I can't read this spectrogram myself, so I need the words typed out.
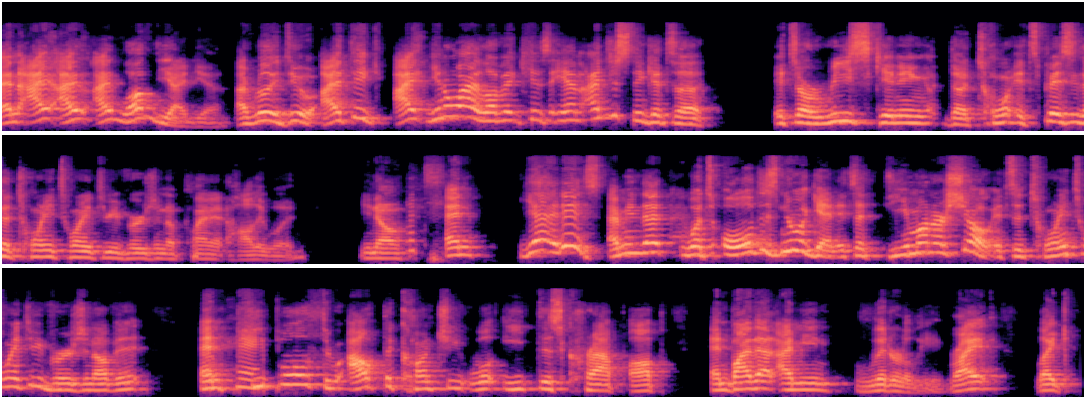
And I, I I love the idea. I really do. I think I you know why I love it, because and I just think it's a it's a reskinning the tw- it's basically the 2023 version of Planet Hollywood. You know, What? and yeah, it is. I mean, that what's old is new again. It's a theme on our show. It's a 2023 version of it. And Okay. people throughout the country will eat this crap up. And by that, I mean literally, right? Like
